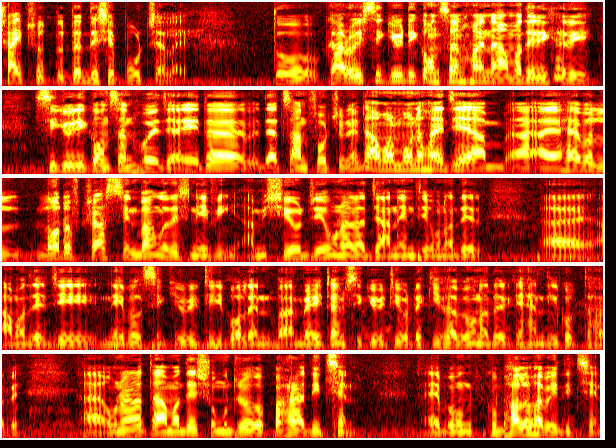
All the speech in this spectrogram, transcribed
ষাট, সত্তরটা দেশে পোর্ট চালায়। তো কারোই সিকিউরিটি কনসার্ন হয় না, আমাদেরই খালি সিকিউরিটি কনসার্ন হয়ে যায়। এটা দ্যাটস আনফর্চুনেট আমার মনে হয় যে I have a lot of trust in Bangladesh navy আমি শিওর যে ওনারা জানেন যে ওনাদের আমাদের যে নেভাল সিকিউরিটি বলেন বা মেরিটাইম সিকিউরিটি ওটা কীভাবে ওনাদেরকে হ্যান্ডেল করতে হবে। ওনারা তো আমাদের সমুদ্র পাহারা দিচ্ছেন এবং খুব ভালোভাবেই দিচ্ছেন।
